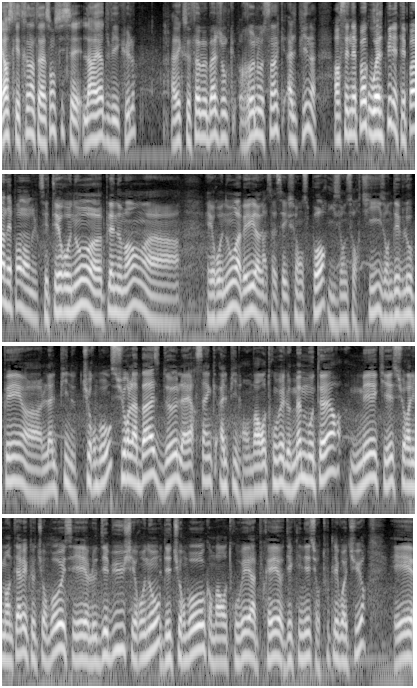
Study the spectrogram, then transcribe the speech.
Et alors, ce qui est très intéressant aussi, c'est l'arrière du véhicule. Avec ce fameux badge, donc Renault 5 Alpine. Alors, c'est une époque où Alpine n'était pas indépendant. C'était Renault euh, pleinement. euh, et Renault avait euh, sa section sport. Ils ont sorti, ils ont développé euh, l'Alpine Turbo sur la base de la R5 Alpine. On va retrouver le même moteur, mais qui est suralimenté avec le turbo. Et c'est le début chez Renault des turbos qu'on va retrouver après euh, déclinés sur toutes les voitures. Et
